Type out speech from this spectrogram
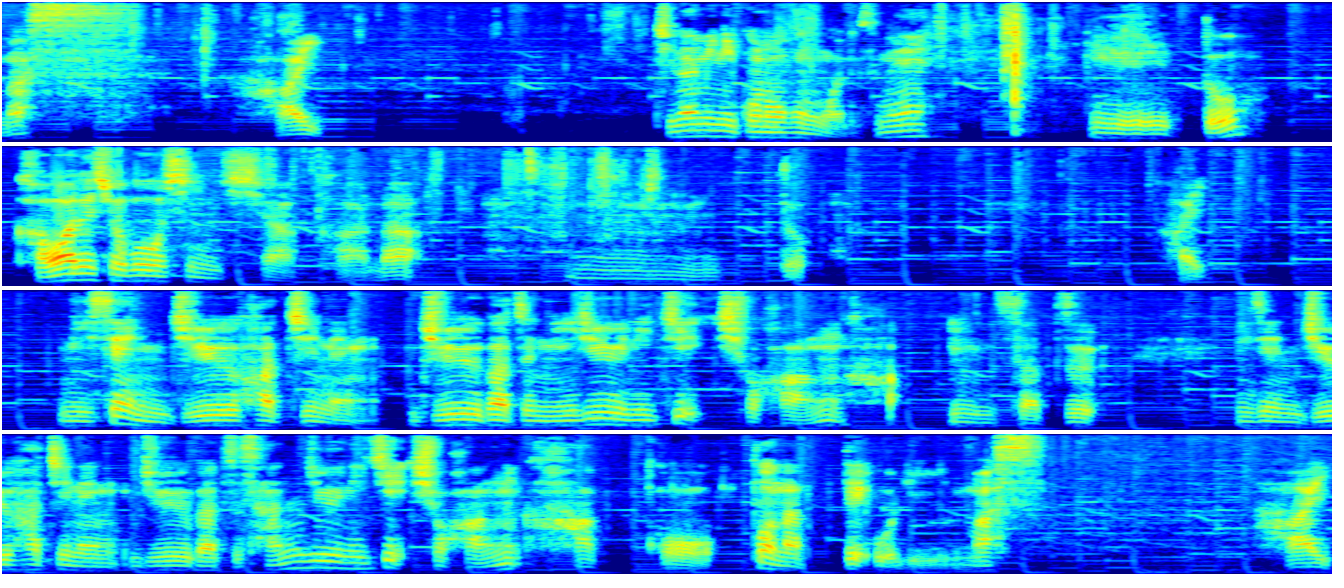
ます。はい。ちなみにこの本はですね、えー、っと、川出処方新社から、うーんと、はい。2018年10月20日初版印刷。2018年10月30日初版発行となっております。はい。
